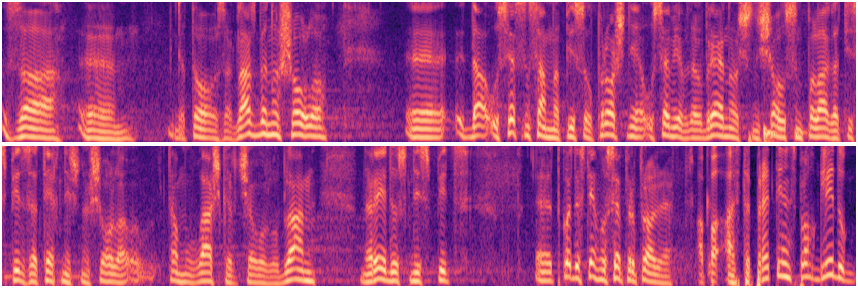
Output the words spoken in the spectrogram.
za, eh, to, za glasbeno šolo. Eh, da, vse sem sam napisal prošnje, vse mi je bilo obrejeno, sem šel sem polagati spit za tehnično šolo tam v Vaškerčevo v Ljubljani, naredil sem spit, eh, tako da s tem vse pripravljeno. A, pa, a ste predtem sploh gledali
